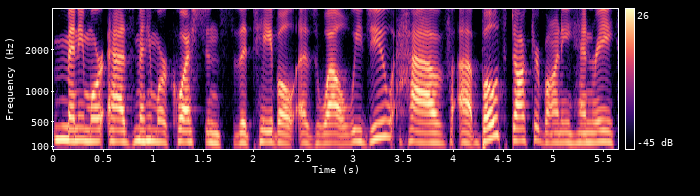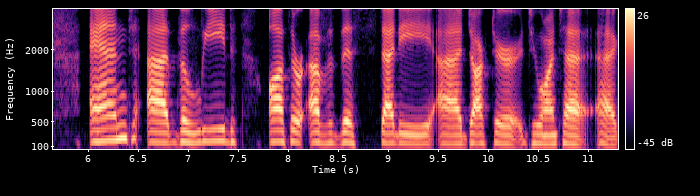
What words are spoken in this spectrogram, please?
many more adds many more questions to the table as well. We do have uh, both Dr. Bonnie Henry and uh, the lead author of this study, uh, Dr. Danuta uh,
